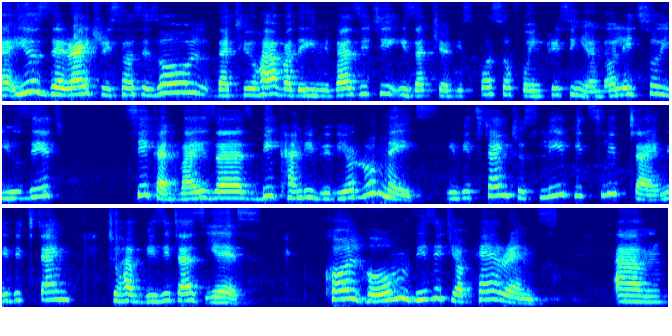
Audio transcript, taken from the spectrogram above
Uh, use the right resources. All that you have at the university is at your disposal for increasing your knowledge, so use it. Seek advisors, be candid with your roommates. If it's time to sleep, it's sleep time. If it's time to have visitors, yes. Call home, visit your parents. Um,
